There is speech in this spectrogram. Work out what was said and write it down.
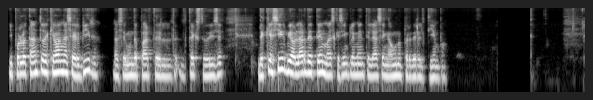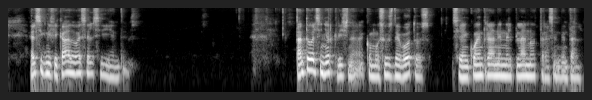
Y por lo tanto, ¿de qué van a servir la segunda parte del, texto dice, ¿de qué sirve hablar de temas que simplemente le hacen a uno perder el tiempo? El significado es el siguiente. Tanto el Señor Krishna como sus devotos se encuentran en el plano trascendental.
